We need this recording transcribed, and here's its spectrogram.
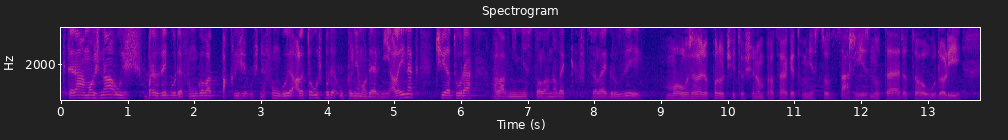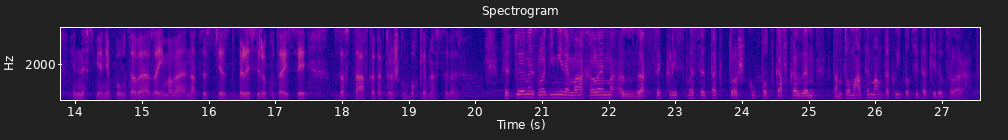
která možná už brzy bude fungovat, pakliže už nefunguje, ale to už bude úplně moderní. Ale jinak Čiatura, hlavní město lanovek v celé Gruzii. Mohu vřele doporučit, už jenom proto, jak je to město zaříznuté do toho údolí, je nesmírně poutavé a zajímavé. Na cestě z Tbilisi do Kutajsi zastávka tak trošku bokem na sever. Cestujeme s Vladimírem Váchalem, zasekli jsme se tak trošku pod Kavkazem. Tam to máte, mám takový pocit taky docela rád.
